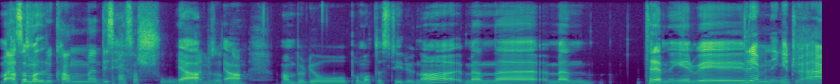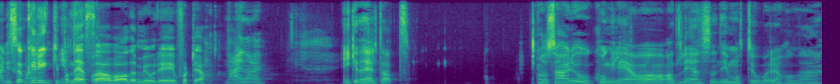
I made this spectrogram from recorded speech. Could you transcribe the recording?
Men jeg altså, tror man- du kan med dispensasjon Ja, eller sånt. ja. Man burde jo på en måte styre unna, men, eh, men tremenninger vi, tremninger, tror jeg er vi skal liksom ikke rynke på innenfor. nesa av hva de gjorde i fortida. Nei, nei. Ikke i det hele tatt. Og så er det jo kongelige og adelige, så de måtte jo bare holde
